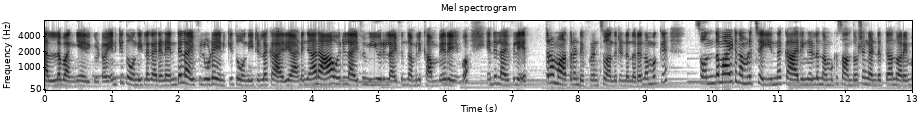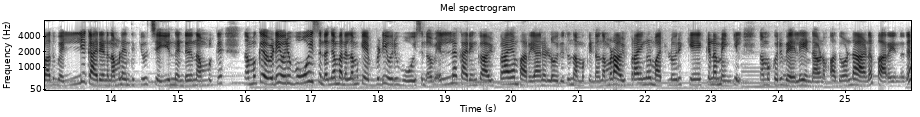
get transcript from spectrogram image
നല്ല ഭംഗിയായിരിക്കും കേട്ടോ. എനിക്ക് തോന്നിയിട്ടുള്ള കാര്യമാണ്. എന്റെ ലൈഫിലൂടെ എനിക്ക് തോന്നിയിട്ടുള്ള കാര്യമാണ്. ഞാൻ ആ ഒരു ലൈഫും ഈ ഒരു ലൈഫും തമ്മിൽ കമ്പയർ ചെയ്യുമ്പോൾ എന്റെ ലൈഫിൽ എത്രമാത്രം ഡിഫറൻസ് വന്നിട്ടുണ്ടെന്ന് പറയാം. നമുക്ക് സ്വന്തമായിട്ട് നമ്മൾ ചെയ്യുന്ന കാര്യങ്ങളിൽ നമുക്ക് സന്തോഷം കണ്ടെത്തുക എന്ന് പറയുമ്പോൾ അത് വലിയ കാര്യമാണ്. നമ്മൾ എന്തൊക്കെയോ ചെയ്യുന്നുണ്ട്. നമുക്ക് നമുക്ക് എവിടെ ഒരു വോയിസ് ഉണ്ടാവും. ഞാൻ പറഞ്ഞല്ലോ നമുക്ക് എവിടെ ഒരു വോയിസ് ഉണ്ടാവും. എല്ലാ കാര്യങ്ങൾക്കും അഭിപ്രായം പറയാനുള്ള ഒരു ഇത് നമുക്കുണ്ടാവും. നമ്മുടെ അഭിപ്രായങ്ങൾ മറ്റുള്ളവർ കേൾക്കണമെങ്കിൽ നമുക്കൊരു വില ഉണ്ടാവണം അതുകൊണ്ടാണ് പറയുന്നത്.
